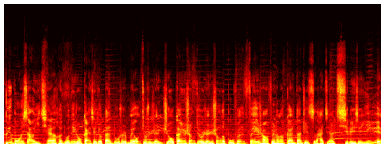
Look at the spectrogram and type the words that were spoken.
并不会像以前很多那种感谢就单独是没有，就是人只有干声，就是人声的部分，非常非常的干。但这次他竟然起了一些音乐，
